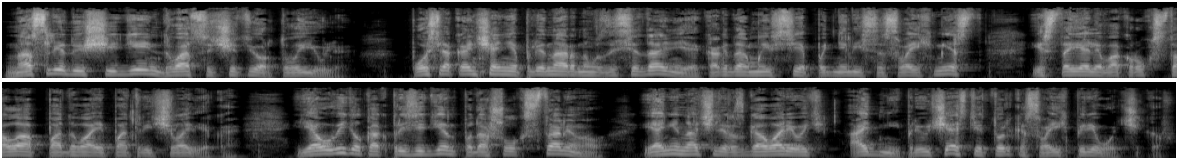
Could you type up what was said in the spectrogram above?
На следующий день, 24 июля, После окончания пленарного заседания, когда мы все поднялись со своих мест и стояли вокруг стола по два и по три человека, я увидел, как президент подошел к Сталину, и они начали разговаривать одни, при участии только своих переводчиков.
